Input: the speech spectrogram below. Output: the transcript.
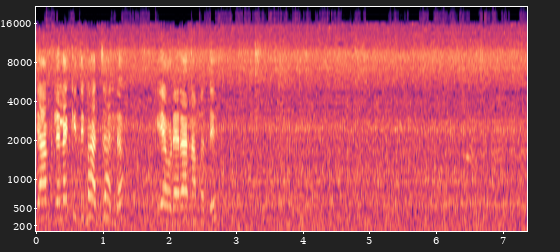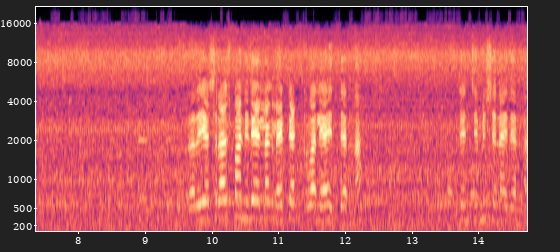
की आपल्याला किती भात झालं एवढ्या रानामध्ये. तर यशराज पाणी द्यायला लागलाय. ट्रॅक्टरवाले आहेत त्यांना. ज्यांचे मिशन आहे त्यांना.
